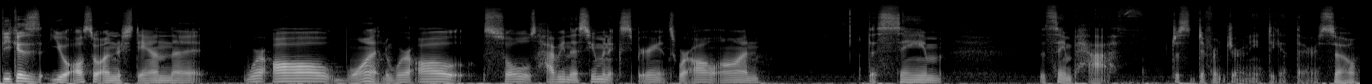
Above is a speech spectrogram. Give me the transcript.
Because you also understand that we're all one. We're all souls having this human experience. We're all on the same the same path, just a different journey to get there. So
